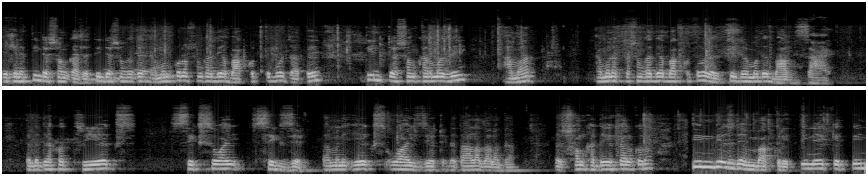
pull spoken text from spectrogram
এখানে তিনটা সংখ্যা আছে। তিনটা সংখ্যাকে এমন কোনো সংখ্যা দিয়ে ভাগ করতে হবে যাতে তিনটা সংখ্যার মাঝেই আমার এমন একটা সংখ্যা দিয়ে ভাগ করতে হবে যাতে তিনটার মধ্যে ভাগ যায়। তাহলে দেখো three X six Y six Z তার মানে এক্স ওয়াই জেড এটা তো আলাদা আলাদা। সংখ্যা দিয়ে খেয়াল করো, তিন দিয়ে যদি আমি ভাগ করি, তিন একে তিন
